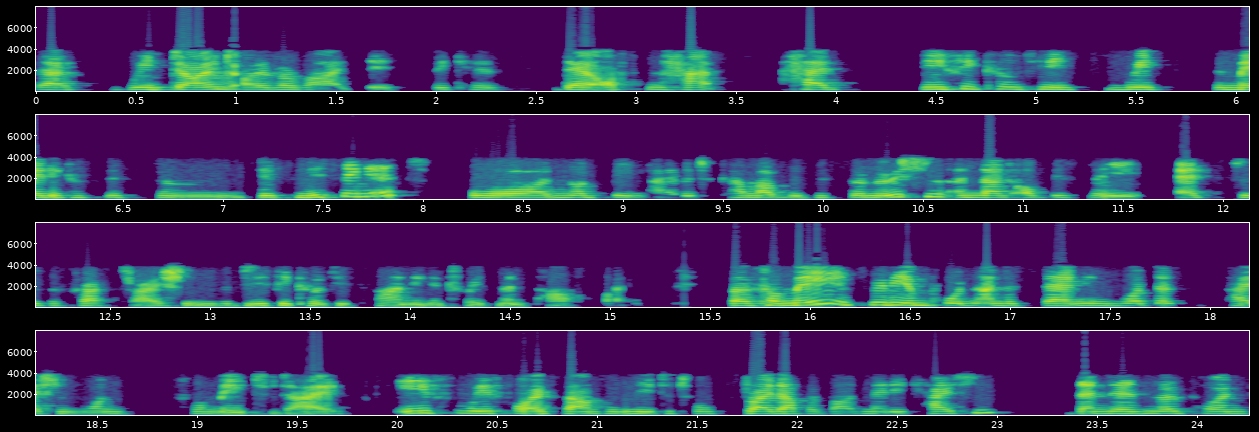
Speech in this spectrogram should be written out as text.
that we don't override this because they often have had difficulties with the medical system dismissing it or not being able to come up with a solution. And that obviously adds to the frustration, the difficulties finding a treatment pathway. So for me, it's really important understanding what does this patient want from me today. If we, for example, need to talk straight up about medication, then there's no point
